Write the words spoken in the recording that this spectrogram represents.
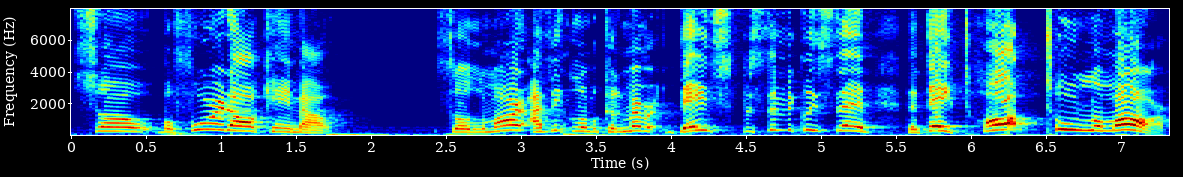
So before it all came out, so Lamar, I think because remember they specifically said that they talked to Lamar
